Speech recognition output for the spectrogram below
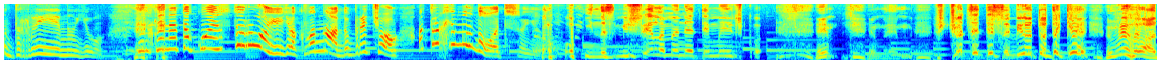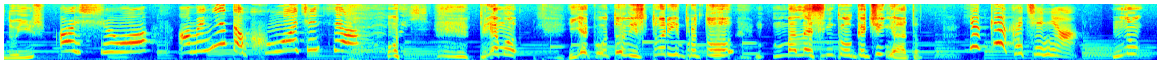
мудриною. Тільки не такою старою, як вона, добрячок, а трохи молодшою. Ой, насмішила мене ти, Мишко. Ем, Що це ти собі ото таке вигадуєш? А що? А мені так хочеться. Ой, прямо як ото в історії про того малесенького каченята. Яке каченя? Ну,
